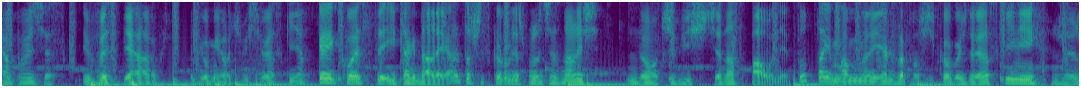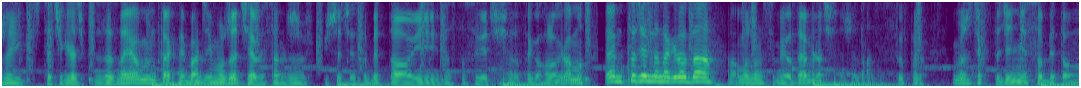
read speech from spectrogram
chciałem powiedzieć jask- wyspie, chodziło mi oczywiście o jaskinię, okay, questy i tak dalej, ale to wszystko również możecie znaleźć no oczywiście na spawnie. Tutaj mamy jak zaprosić kogoś do jaskini, że jeżeli chcecie grać ze znajomym, to jak najbardziej możecie, wystarczy, że wpiszecie sobie to i zastosujecie się do tego hologramu. Codzienna nagroda, a możemy sobie odebrać, żelazo, super. Możecie codziennie sobie tą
